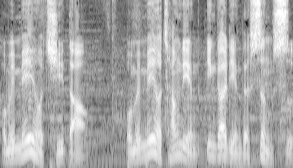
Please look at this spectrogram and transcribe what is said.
我们没有祈祷，我们没有常领应该领的圣事。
